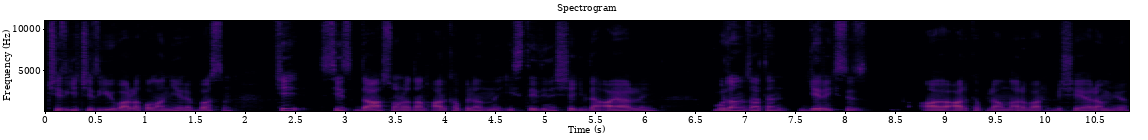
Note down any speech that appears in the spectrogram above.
çizgi çizgi yuvarlak olan yere basın ki siz daha sonradan arka planını istediğiniz şekilde ayarlayın. Buradan zaten gereksiz arka planlar var. Bir şey yaramıyor.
